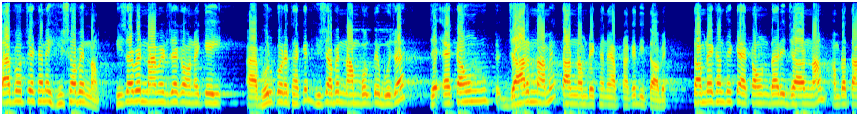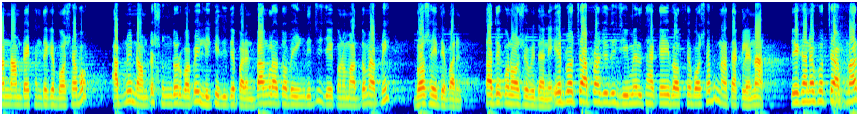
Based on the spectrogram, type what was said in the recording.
তারপর হচ্ছে এখানে হিসাবের নাম। হিসাবের নামের জায়গায় অনেকেই ভুল করে থাকেন। হিসাবের নাম বলতে বোঝায় যে অ্যাকাউন্ট যার নামে, তার নামটা এখানে আপনাকে দিতে হবে। তো আমরা এখান থেকে অ্যাকাউন্টদারি যার নাম, আমরা তার নামটা এখান থেকে বসাবো। আপনি নামটা সুন্দরভাবে লিখে দিতে পারেন। বাংলা অথবা ইংরেজি যে কোনো মাধ্যমে আপনি বসাইতে পারেন। তাতে কোনো অসুবিধা নেই। এরপর হচ্ছে আপনার যদি জিমেল থাকে, এই বক্সে বসাবেন, না থাকলে না। এখানে হচ্ছে আপনার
